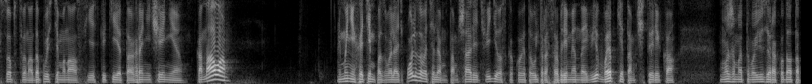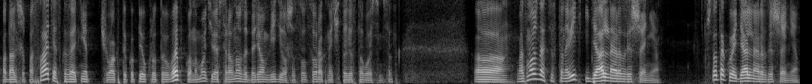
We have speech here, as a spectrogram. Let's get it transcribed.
собственно, допустим, у нас есть какие-то ограничения канала, и мы не хотим позволять пользователям там шарить видео с какой-то ультрасовременной вебки, там 4К. Можем этого юзера куда-то подальше послать и сказать, нет, чувак, ты купил крутую вебку, но мы у тебя все равно заберем видео 640 на 480. Э, возможность установить идеальное разрешение. Что такое идеальное разрешение?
